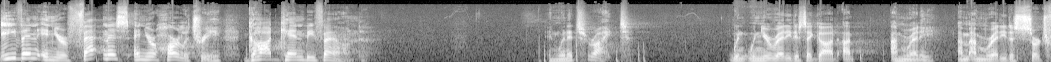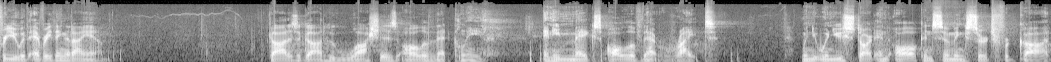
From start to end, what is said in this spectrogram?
Even in your fatness and your harlotry, God can be found. And when it's right, when, when you're ready to say, God, I'm, I'm ready, I'm, I'm ready to search for you with everything that I am, God is a God who washes all of that clean and He makes all of that right. When you, when you start an all consuming search for God,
